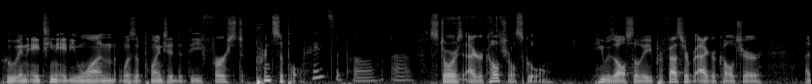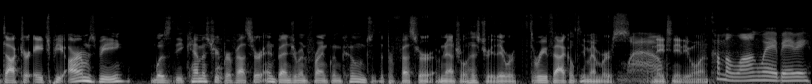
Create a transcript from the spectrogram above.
who in 1881 was appointed the first principal Principal of. Storrs Agricultural School. He was also the professor of agriculture. Uh, Dr. H.P. Armsby was the chemistry professor, and Benjamin Franklin Koons was the professor of natural history. They were three faculty members Wow. in 1881. Come a long way, baby.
